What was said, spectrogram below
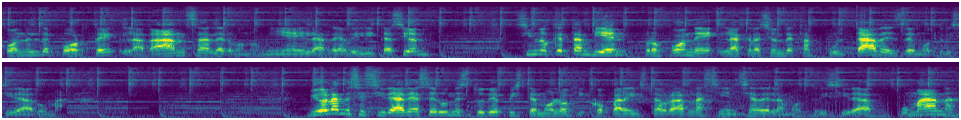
con el deporte, la danza, la ergonomía y la rehabilitación, sino que también propone la creación de facultades de motricidad humana. Vio la necesidad de hacer un estudio epistemológico para instaurar la ciencia de la motricidad humana.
